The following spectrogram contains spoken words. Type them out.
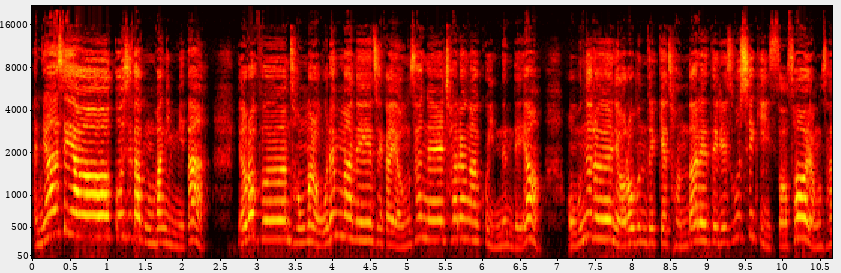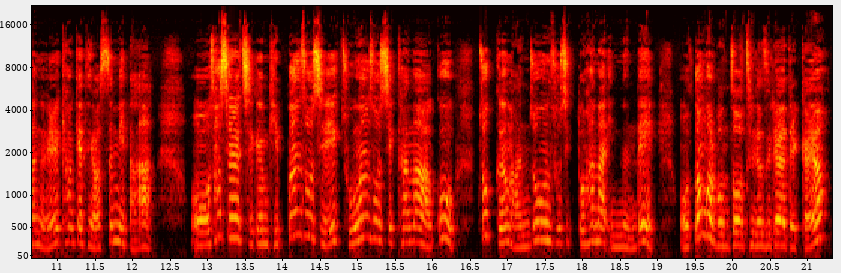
안녕하세요. 꽃이다 공방입니다. 여러분, 정말 오랜만에 제가 영상을 촬영하고 있는데요. 어, 오늘은 여러분들께 전달해드릴 소식이 있어서 영상을 켜게 되었습니다. 어, 사실 지금 기쁜 소식, 좋은 소식 하나 하고 조금 안 좋은 소식도 하나 있는데 어떤 걸 먼저 들려드려야 될까요?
